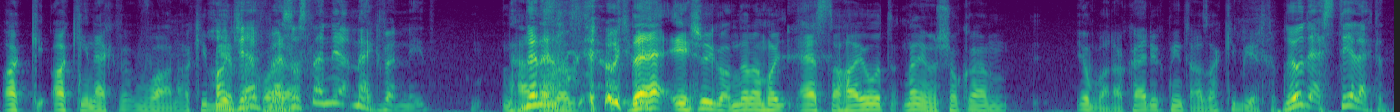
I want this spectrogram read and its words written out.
aki, akinek van, aki Ha Jeff. Bezos lennél, megvennéd. Hát de nem, az. De, és úgy gondolom, hogy ezt a hajót nagyon sokan jobban akarjuk, mint az, aki Na birtokolja. jó, de ez tényleg, tehát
